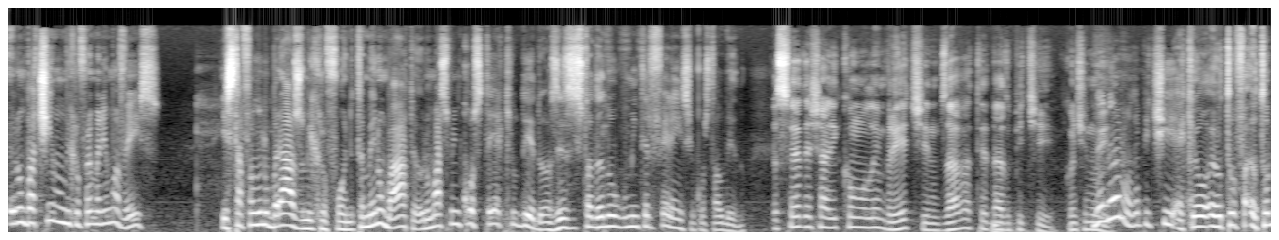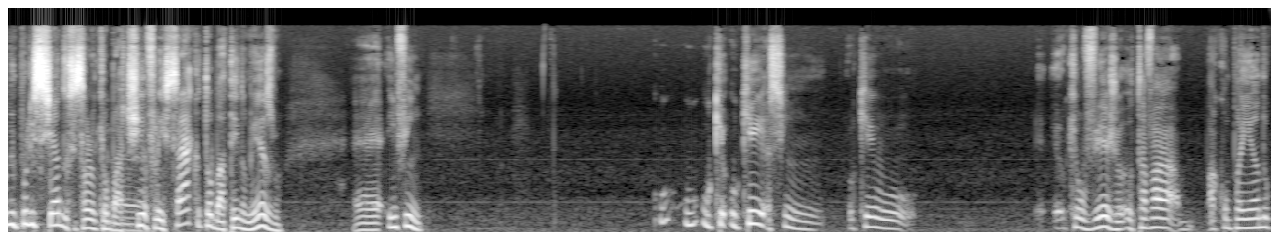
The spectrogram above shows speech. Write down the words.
eu- não bati no microfone mais nenhuma vez. E você tá falando no braço do microfone, eu também não bato. Eu no máximo encostei aqui o dedo. Às vezes está dando alguma interferência encostar o dedo. Eu só ia deixar ali como lembrete, não precisava ter dado piti. Continue. Não, não, não, dá piti. É que eu, eu, tô, eu tô me policiando, vocês falaram que eu bati. Eu falei, será que eu tô batendo mesmo? É, enfim. O, o, o que, o que, assim, o que eu. O que eu vejo, eu tava acompanhando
